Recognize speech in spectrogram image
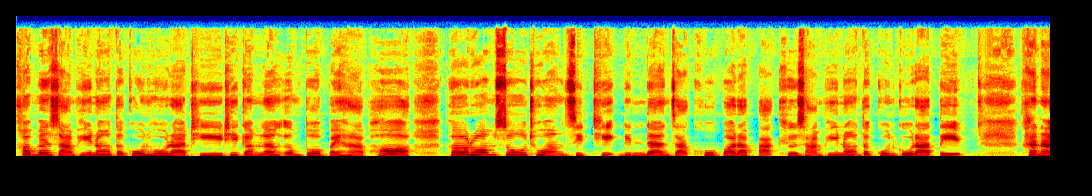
เขาเป็นสามพี่น้องตระกูลโฮราทีที่กำลังเอื้อมตัวไปหาพ่อ เพื่อร่วมสู้ทวงสิทธิดินแดนจากคู่ปรปักคือสามพี่น้องตระกูลกูราติ ขณะ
